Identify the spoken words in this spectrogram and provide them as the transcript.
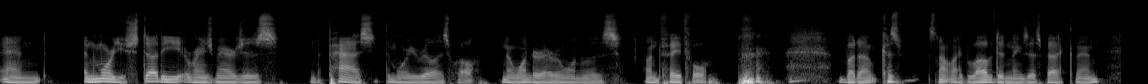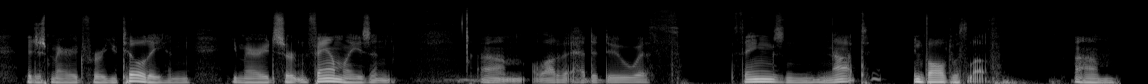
and and the more you study arranged marriages in the past, the more you realize, well, no wonder everyone was unfaithful. but because um, it's not like love didn't exist back then, they just married for utility, and you married certain families, and um, a lot of it had to do with things not involved with love. Um,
